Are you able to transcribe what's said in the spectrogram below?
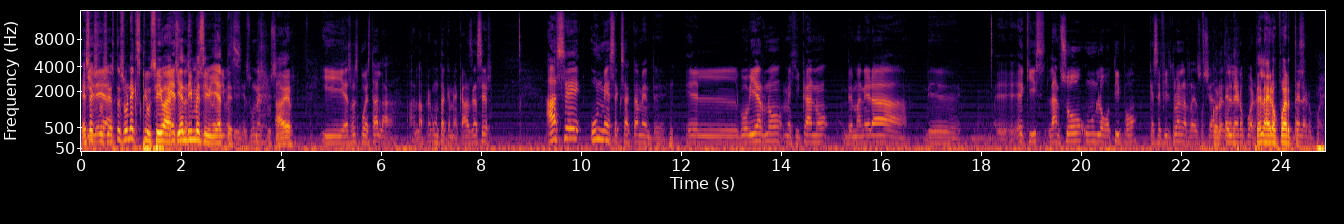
es exclusivo. Esto es una exclusiva. aquí en Dime si billetes. es una exclusiva. A ver. Y es respuesta a la, a la pregunta que me acabas de hacer. Hace un mes exactamente, el gobierno mexicano de manera eh, eh, X lanzó un logotipo que se filtró en las redes sociales del aeropuerto. Del aeropuerto. Del aeropuerto.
